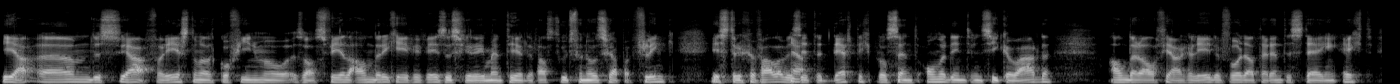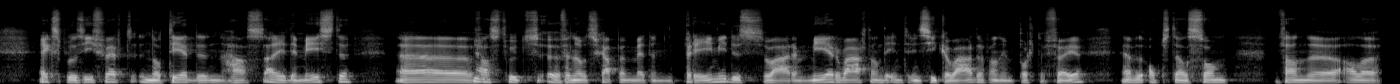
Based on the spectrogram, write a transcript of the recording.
Ja, um, dus ja, voor eerst omdat Cofinimo, zoals vele andere GVV's, dus gereglementeerde vastgoedvernootschappen, flink is teruggevallen. We ja. zitten 30% onder de intrinsieke waarde. Anderhalf jaar geleden, voordat de rentestijging echt explosief werd, noteerden haast, allee, de meeste uh, ja. vastgoedvernootschappen met een premie. Dus ze waren meer waard dan de intrinsieke waarde van hun portefeuille. De opstelsom van uh, alle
